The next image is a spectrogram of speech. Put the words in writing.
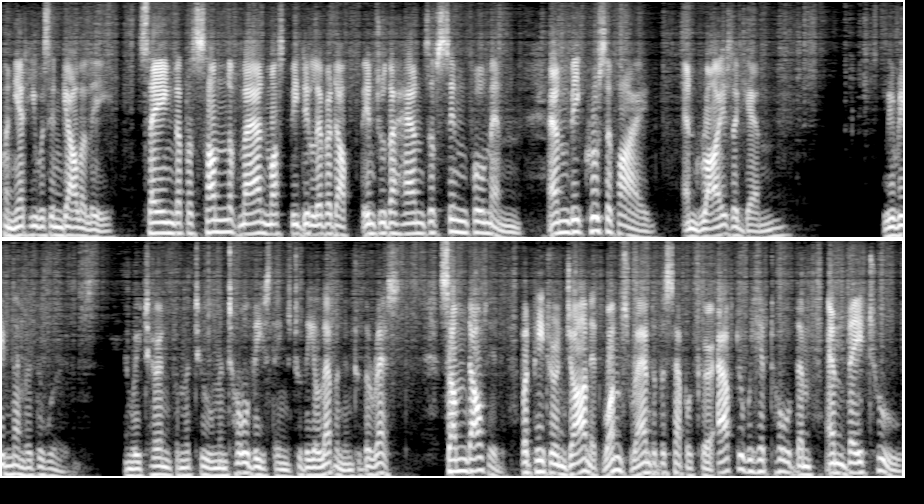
when yet he was in Galilee, saying that the Son of Man must be delivered up into the hands of sinful men, and be crucified, and rise again. We remembered the words, and returned from the tomb, and told these things to the eleven and to the rest. Some doubted, but Peter and John at once ran to the sepulchre after we had told them, and they too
